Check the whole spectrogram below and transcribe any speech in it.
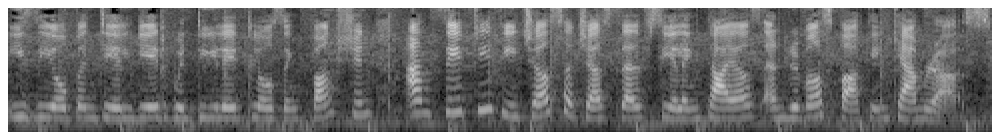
easy open tailgate with delayed closing function and safety features such as self-sealing tires and reverse parking cameras.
